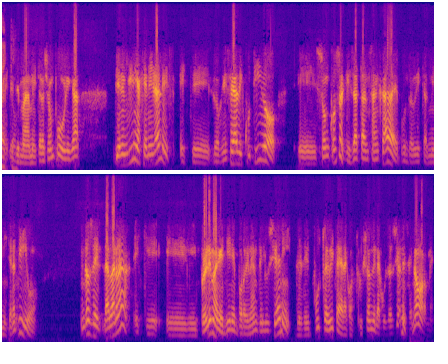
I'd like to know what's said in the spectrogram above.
este tema de administración pública. Bien, en líneas generales, este, lo que se ha discutido eh, son cosas que ya están zanjadas desde el punto de vista administrativo. Entonces, la verdad es que eh, el problema que tiene por delante Luciani, desde el punto de vista de la construcción de la acusación, es enorme,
